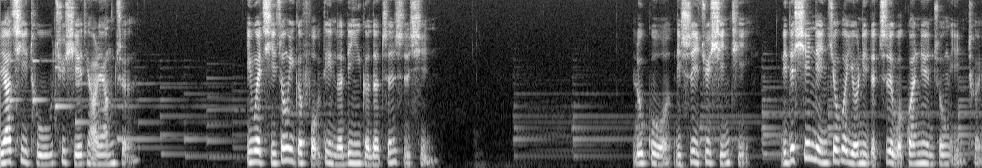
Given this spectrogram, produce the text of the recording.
不要企图去协调两者，因为其中一个否定了另一个的真实性。如果你是一具形体，你的心灵就会由你的自我观念中隐退，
